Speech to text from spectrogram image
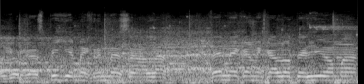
Ο Γιώργας πήγε μέχρι μέσα αλλά δεν έκανε καλό τελείωμα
